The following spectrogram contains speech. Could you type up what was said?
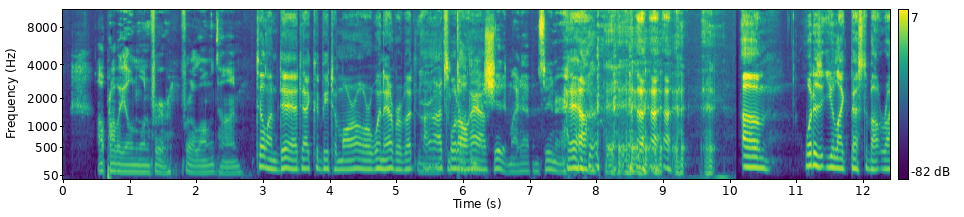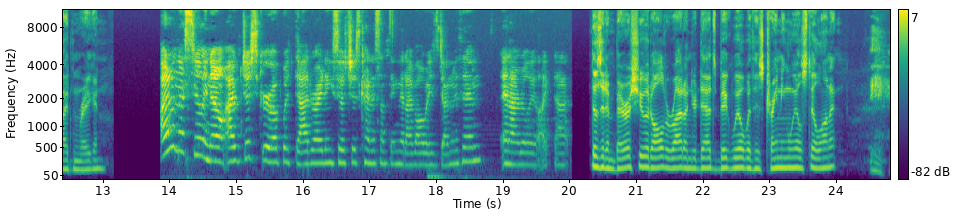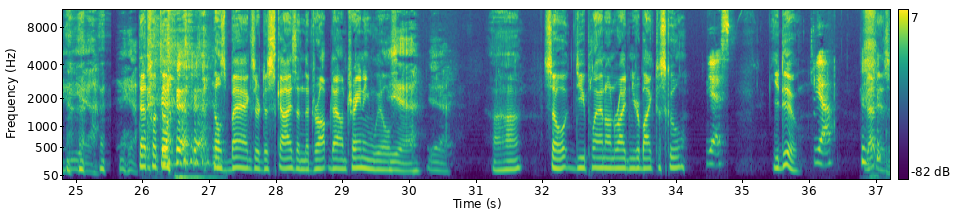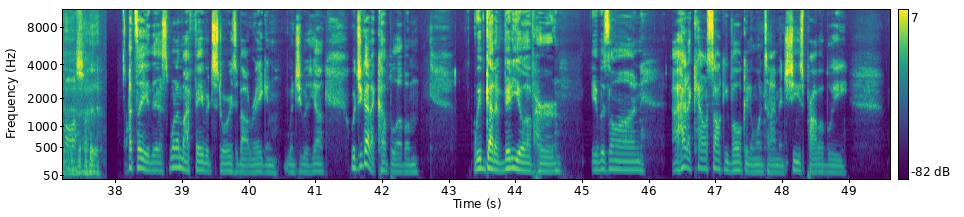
I'll probably own one for for a long time. Till I'm dead, that could be tomorrow or whenever, but Yeah, that's what I'll talking have. Shit, it might happen sooner. Yeah. Um, what is it you like best about riding Reagan? I necessarily know. I just grew up with dad riding, so it's just kind of something that I've always done with him, and I really like that. Does it embarrass you at all to ride on your dad's big wheel with his training wheel still on it? yeah, yeah, That's what those, those bags are disguising the drop down training wheels. yeah, yeah. Uh huh. So, do you plan on riding your bike to school? Yes. You do. Yeah. That is awesome. I'll tell you this. One of my favorite stories about Reagan when she was young, which you got a couple of them. We've got a video of her. It was on. I had a Kawasaki Vulcan at one time, and she's probably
